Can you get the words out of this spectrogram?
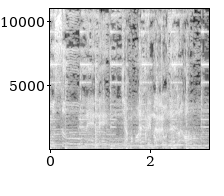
លស៊ូណែណែចាំបងឲ្យម៉ែមកចូលស៊ូល្អ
